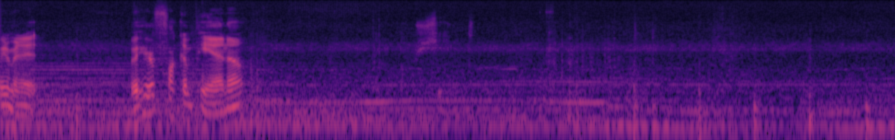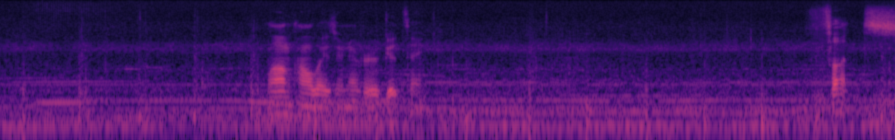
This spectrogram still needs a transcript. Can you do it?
Wait a minute. Do I hear a fucking piano? Long hallways are never a good thing. Futs.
